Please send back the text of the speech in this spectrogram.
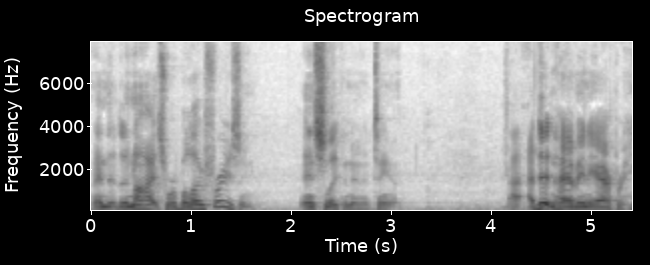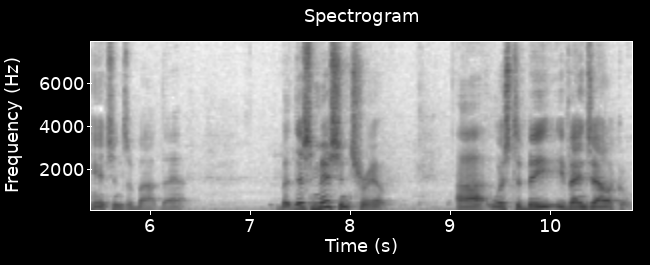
and that the nights were below freezing and sleeping in a tent. I, didn't have any apprehensions about that. But this mission trip uh, was to be evangelical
